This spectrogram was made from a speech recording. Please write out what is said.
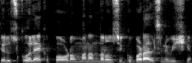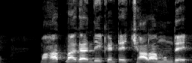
తెలుసుకోలేకపోవడం మనందరం సిగ్గుపడాల్సిన విషయం. మహాత్మా గాంధీ కంటే చాలా ముందే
